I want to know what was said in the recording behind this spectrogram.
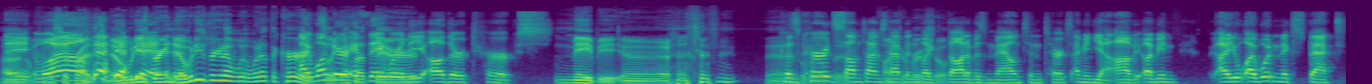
Uh, They- I'm well, surprised. Nobody's yeah. bringing. Nobody's bringing up what about the Kurds. I Like, wonder if thought they were they're- the other Turks. maybe uh, because Kurds sometimes have been like thought of as mountain Turks. I mean, yeah, obvi- I mean, I I wouldn't expect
